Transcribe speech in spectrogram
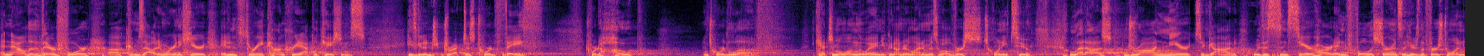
And now the therefore uh, comes out. And we're going to hear it in three concrete applications. He's going to direct us toward faith, toward hope, and toward love. Catch him along the way, and you can underline him as well. Verse 22 Let us draw near to God with a sincere heart and full assurance. And here's the first one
